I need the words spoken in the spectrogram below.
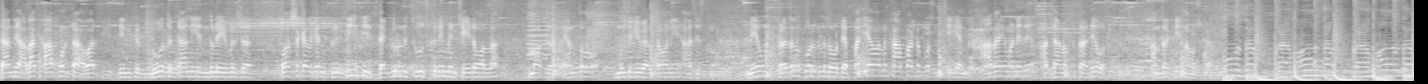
దాన్ని అలా కాకుండా వారికి దీనికి లోతు కానీ ఇందులో ఇవ్వాల్సిన పోషకాలు కానీ ప్రతిదీ దగ్గరుండి చూసుకుని మేము చేయడం వల్ల మాకు ఎంతో ముందుకు వెళ్తామని ఆశిస్తున్నాం. మేము ప్రజలు కోరుకునేది ఒకటే పర్యావరణం కాపాడడం కోసం చేయండి. ఆదాయం అనేది దానంతటా అదే వస్తుంది. అందరికీ నమస్కారం. ప్రమోదం ప్రమోదం.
